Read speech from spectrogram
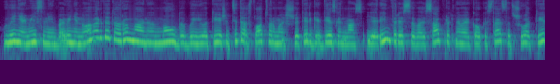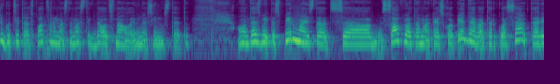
Un viņiem īstenībā viņi novērtē to Rumāniju un Moldovu, jo tieši citās platformās šie tirgi ir diezgan maz. Ja ir interese vai sapratne vai kaut kas tāds, tad šo tirgu citās platformās nemaz tik daudz nav, lai viņos investētu. Un tas bija tas pirmais, tāds uh, saprotamākais, ko piedāvāt, ar ko sākt. Arī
